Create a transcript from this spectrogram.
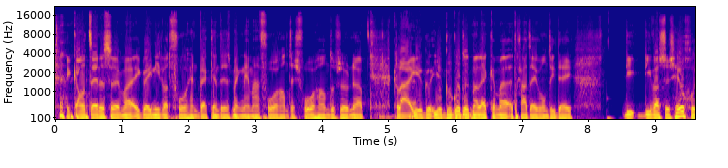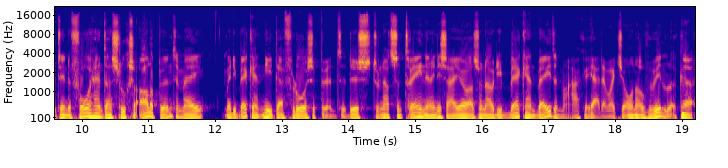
ik kan tennissen, maar ik weet niet wat voorhand backhand is. Maar ik neem aan, voorhand is voorhand of zo. Nou, klaar, je, je googelt het maar lekker, maar het gaat even om het idee. Die, die was dus heel goed in de voorhand. Daar sloeg ze alle punten mee. Maar die backhand niet, daar verloor ze punten. Dus toen had ze een trainer en die zei... Joh, als we nou die backhand beter maken... ja, dan word je onoverwinnelijk. Ja.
